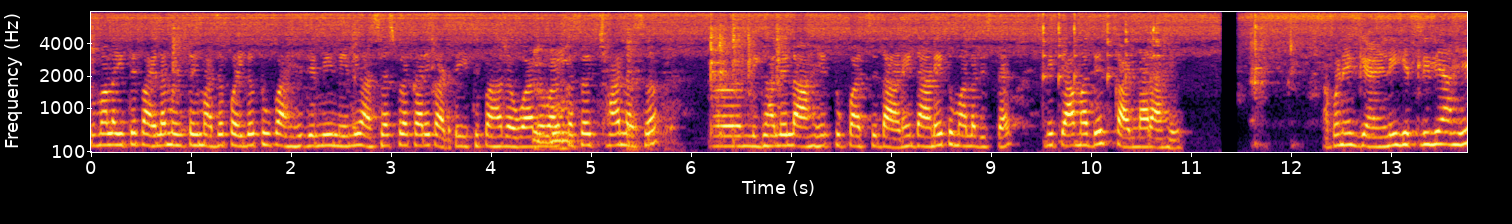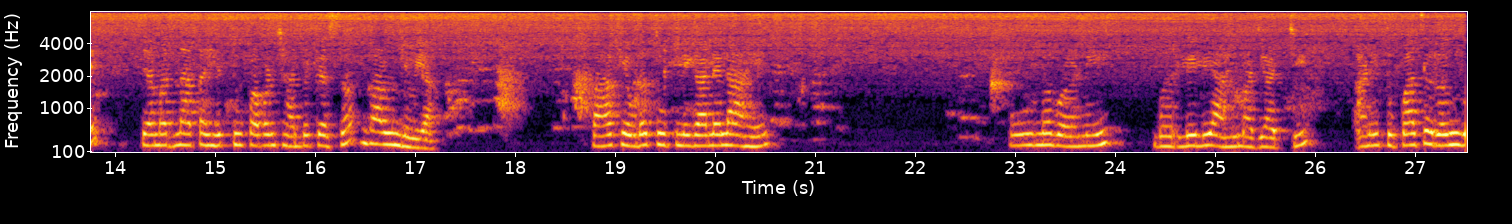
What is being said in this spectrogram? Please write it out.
तुम्हाला इथे पाहायला मिळतं हे माझं पहिलं तूप आहे जे मी नेहमी अशाच प्रकारे काढते. इथे पहा रवा रवा कसं छान असं निघालेलं आहे तुपाचे दाणे. दाणे तुम्हाला दिसत आहेत मी त्यामध्येच काढणार आहे. आपण एक गाळणी घेतलेली आहे. त्यामधनं आता हे तूप आपण छानपैकी असं गाळून घेऊया. पहा केवढं तूप निघालेलं आहे. पूर्ण बळणी भरलेली आहे माझी आजची. आणि तुपाचा रंग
